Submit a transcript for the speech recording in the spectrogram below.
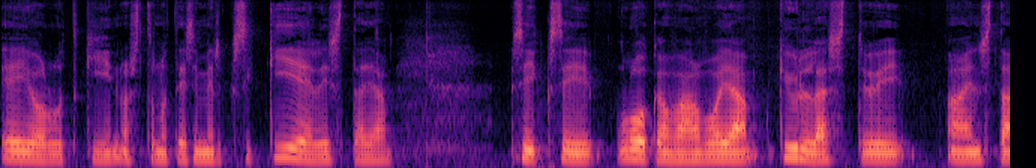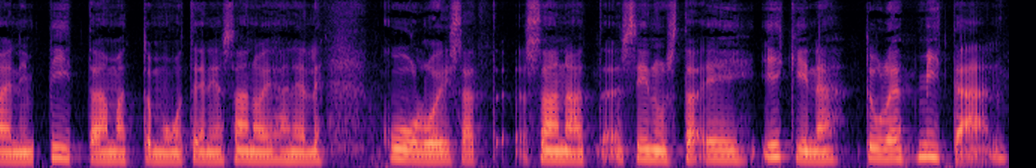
ei ollut kiinnostunut esimerkiksi kielistä ja siksi luokanvalvoja kyllästyi Einsteinin piittaamattomuuteen ja sanoi hänelle kuuluisat sanat, sinusta ei ikinä tule mitään.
